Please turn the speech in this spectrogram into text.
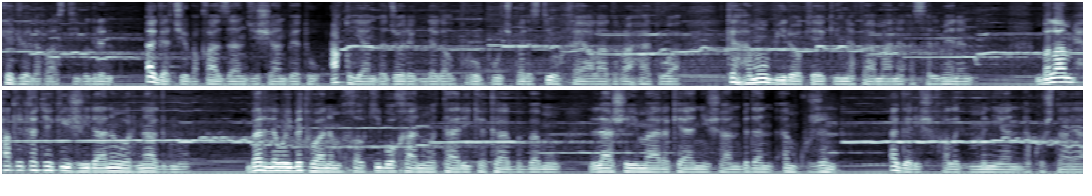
کە گوێ لە ڕاستی بگرن ئەگەرچی بە قازانجیشیان بێت و عەقڵیان بە جۆرێک لەگەڵ پڕ و پوچ پەرستی و خەیاڵات ڕاهاتووە کە هەموو بیرۆکەیەکی نەفامانە ئەسەلمێنن. بەڵام حەقیقەتێکی ژیرانە وەرناگرن و بەر لەوەی بتوانم خەڵکی بۆ خانووە تاریکەکە ببەم و لاشەی مارەکەیان نیشان بدەن ئەم کوژن ئەگەریش خەڵک منیان نەکوشتایە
